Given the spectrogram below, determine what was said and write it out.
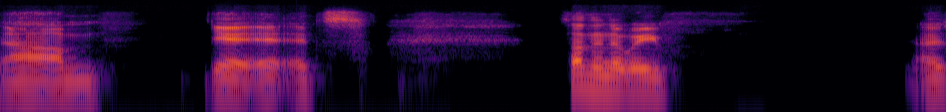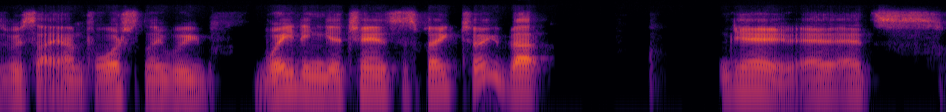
um, yeah, it, it's something that we, as we say, unfortunately, we we didn't get a chance to speak to, but yeah, it, it's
